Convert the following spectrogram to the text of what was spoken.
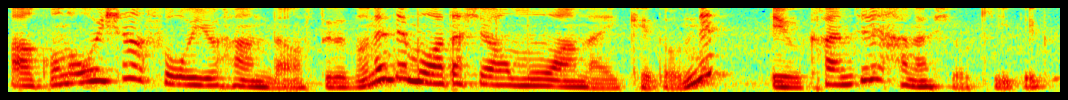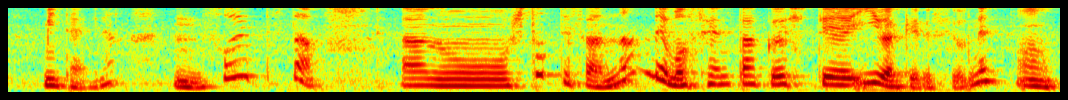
あこのお医者はそういう判断をするとねでも私は思わないけどねっていう感じで話を聞いていくみたいな、うん、それってさ、あのー、人ってさ何でも選択していいわけですよね。うん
